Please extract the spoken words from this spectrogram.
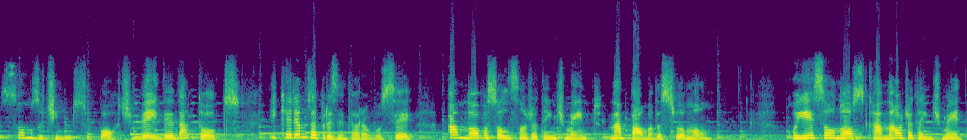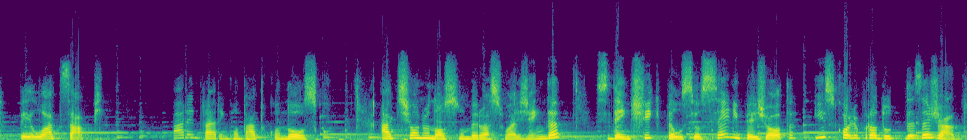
Somos o time de suporte V&D da TOTOS e queremos apresentar a você a nova solução de atendimento na palma da sua mão. Conheça o nosso canal de atendimento pelo WhatsApp. Para entrar em contato conosco, adicione o nosso número à sua agenda, se identifique pelo seu CNPJ e escolha o produto desejado.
